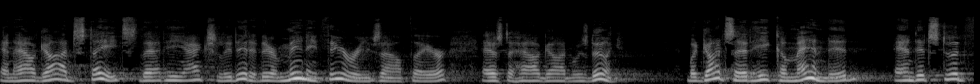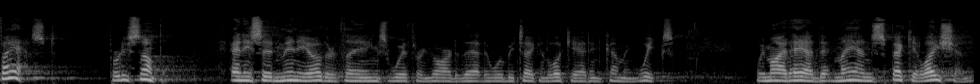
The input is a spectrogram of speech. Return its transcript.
and how God states that He actually did it. There are many theories out there as to how God was doing it. But God said He commanded and it stood fast. Pretty simple. And He said many other things with regard to that that we'll be taking a look at in coming weeks. We might add that man's speculation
